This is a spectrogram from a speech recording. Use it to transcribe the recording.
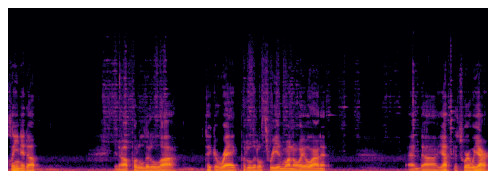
Clean it up. You know, I'll put a little uh, take a rag, put a little three-in-one oil on it. And uh, yep, that's where we are.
